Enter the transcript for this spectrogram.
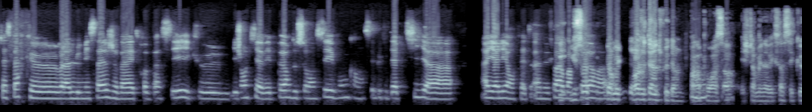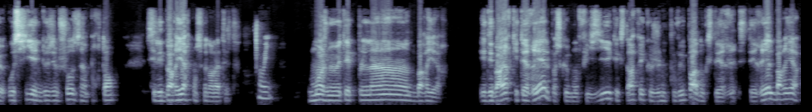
J'espère que voilà, le message va être passé et que les gens qui avaient peur de se lancer vont commencer petit à petit à, à y aller, en fait, à ne pas avoir peur. Je vais rajouter un truc hein, par mhm. rapport à ça, et je termine avec ça, c'est que aussi, il y a une deuxième chose, c'est important, c'est les barrières qu'on se met dans la tête. Oui. Moi, je me mettais plein de barrières. Et des barrières qui étaient réelles, parce que mon physique, etc., fait que je ne pouvais pas. Donc, c'était réelles barrières.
